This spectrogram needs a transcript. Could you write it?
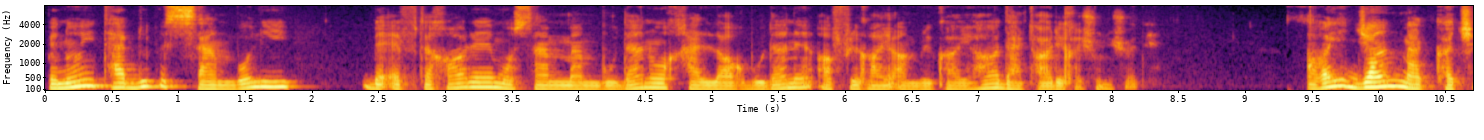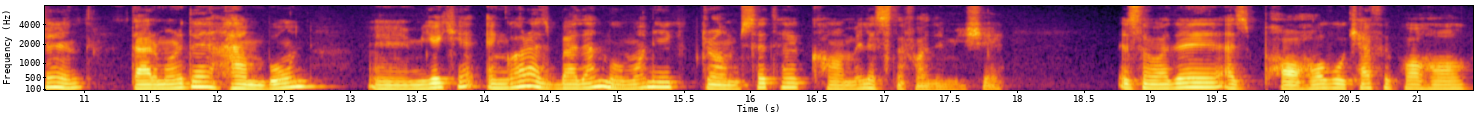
به نوعی تبدیل به سمبولی به افتخار مصمم بودن و خلاق بودن آفریقای آمریکایی ها در تاریخشون شده. آقای جان مکاچن در مورد همبون میگه که انگار از بدن به عنوان یک درامست کامل استفاده میشه. استفاده از پاها و کف پاها،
